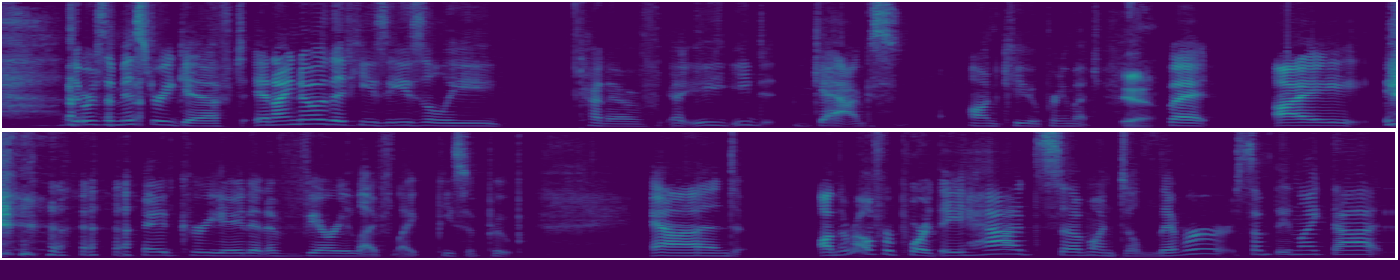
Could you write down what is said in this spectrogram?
there was a mystery gift, and I know that he's easily kind of he, he gags on cue, pretty much. Yeah. But I I had created a very lifelike piece of poop, and on the Ralph report, they had someone deliver something like that.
